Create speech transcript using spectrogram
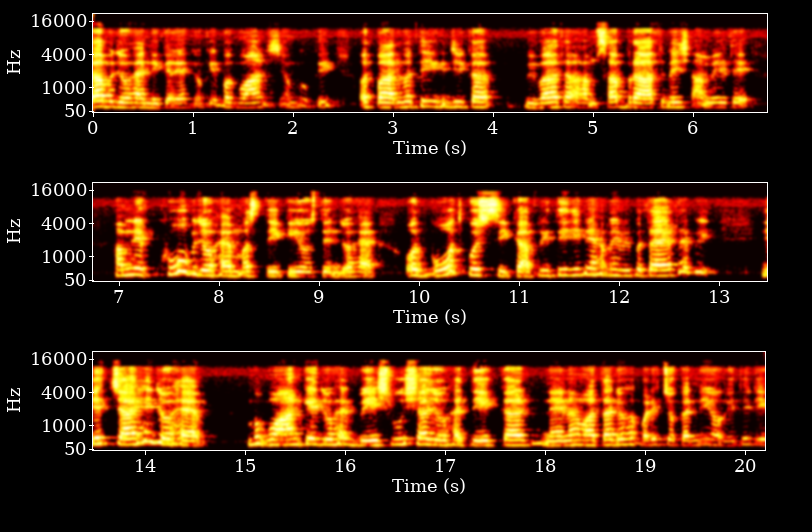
कब जो है निकल गया, क्योंकि भगवान शंभु की और पार्वती जी का विवाह था। हम सब रात में शामिल थे। हमने खूब जो है मस्ती की उस दिन जो है और बहुत कुछ सीखा। प्रीति जी ने हमें भी बताया था भी ये चाहे जो है भगवान के जो है वेशभूषा जो है देखकर नैना माता जो है बड़ी चौकन्नी हो गई थी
